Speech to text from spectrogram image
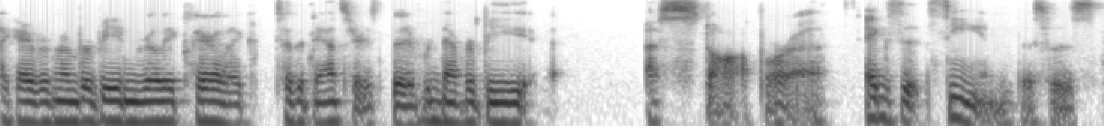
like i remember being really clear like to the dancers there would never be a stop or a exit scene. This was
